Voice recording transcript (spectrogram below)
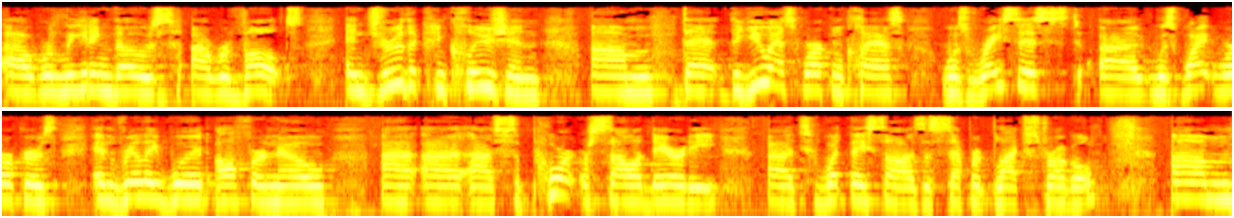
uh, were leading those uh, revolts and drew the conclusion um, that the U.S. working class was racist, uh, was white workers, and really would offer no uh, support or solidarity to what they saw as a separate black struggle. Um,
